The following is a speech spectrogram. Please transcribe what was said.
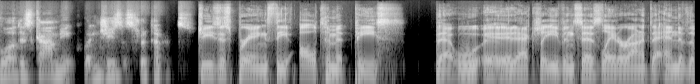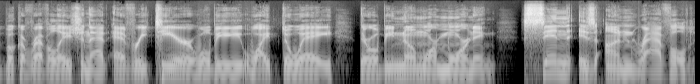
what is coming when Jesus returns. Jesus brings the ultimate peace. That w- it actually even says later on at the end of the book of Revelation that every tear will be wiped away. There will be no more mourning. Sin is unraveled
